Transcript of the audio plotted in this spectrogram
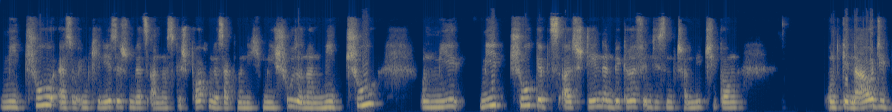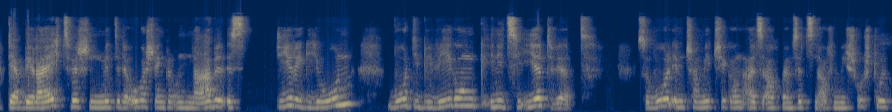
Mi Chu, also im Chinesischen wird es anders gesprochen, da sagt man nicht Mi Shu, sondern Mi Chu. Und Mi, Mi Chu gibt es als stehenden Begriff in diesem Chan Qigong. Und genau die, der Bereich zwischen Mitte der Oberschenkel und Nabel ist die Region, wo die Bewegung initiiert wird sowohl im Chami Qigong als auch beim Sitzen auf dem Mishu-Stuhl.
